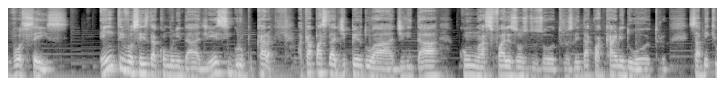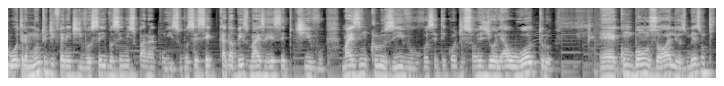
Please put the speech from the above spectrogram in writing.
vocês entre vocês da comunidade, esse grupo, cara, a capacidade de perdoar, de lidar com as falhas uns dos outros, lidar com a carne do outro, saber que o outro é muito diferente de você e você não esparar com isso, você ser cada vez mais receptivo, mais inclusivo, você ter condições de olhar o outro é, com bons olhos, mesmo que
